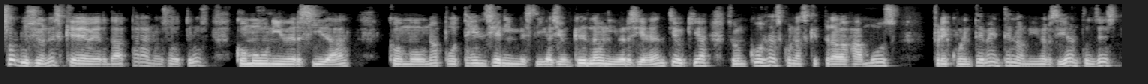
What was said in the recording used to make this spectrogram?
soluciones que de verdad para nosotros como universidad, como una potencia en investigación que es la Universidad de Antioquia, son cosas con las que trabajamos frecuentemente en la universidad. Entonces,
